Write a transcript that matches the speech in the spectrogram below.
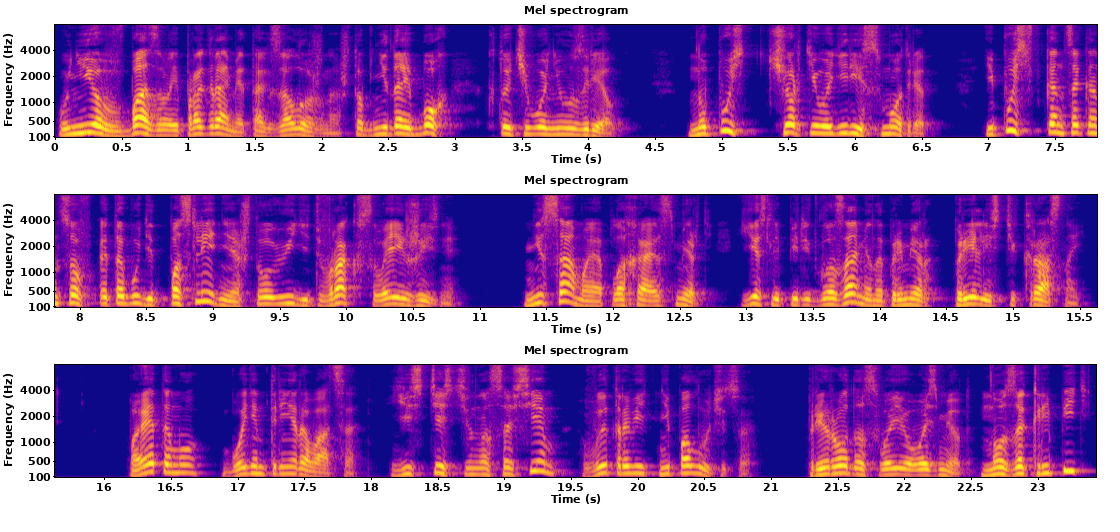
У нее в базовой программе так заложено, чтобы, не дай бог, кто чего не узрел. Но пусть, черт его дери, смотрят. И пусть, в конце концов, это будет последнее, что увидит враг в своей жизни. Не самая плохая смерть, если перед глазами, например, прелести красной. Поэтому будем тренироваться. Естественно, совсем вытравить не получится. Природа свое возьмет. Но закрепить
